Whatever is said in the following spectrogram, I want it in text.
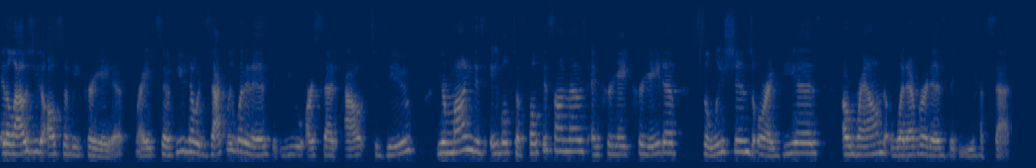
It allows you to also be creative right? So if you know exactly what it is that you are set out to do your mind is able to focus on those and create creative solutions or ideas around whatever it is that you have set.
